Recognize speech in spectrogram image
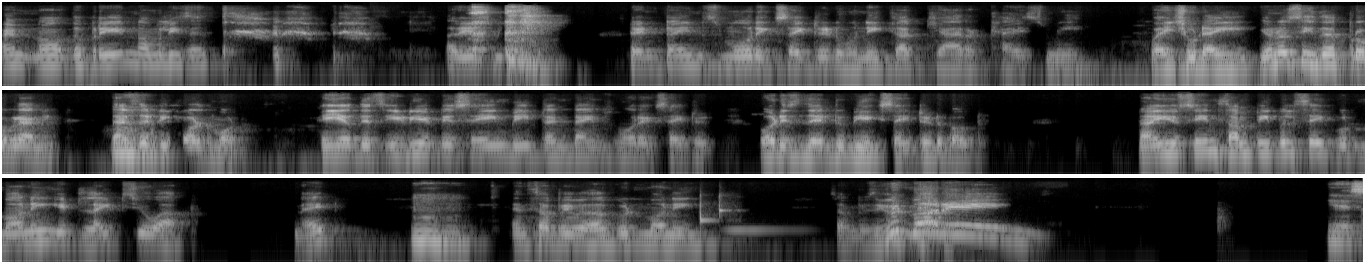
And no, the brain normally says, अरे इसमें 10 times more excited होने का क्या रखा है इसमें? why should I? You know, see the programming. That's the Mhm. default mode. Here, this idiot is saying be 10 times more excited. What is there to be excited about? Now, you've seen some people say good morning, it lights you up, right? Mhm. And some people have good morning. Some people say good morning. Yes.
